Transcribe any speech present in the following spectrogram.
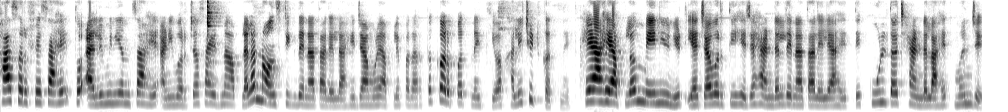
हा सरफेस आहे तो ॲल्युमिनियमचा आहे आणि वरच्या साईडनं आपल्याला नॉनस्टिक देण्यात आलेला आहे ज्यामुळे आपले पदार्थ करपत नाहीत किंवा खाली चिटकत नाहीत. हे आहे आपलं मेन युनिट याच्यावरती हे जे हँडल देण्यात आलेले आहेत ते कूल टच हँडल आहेत. म्हणजे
